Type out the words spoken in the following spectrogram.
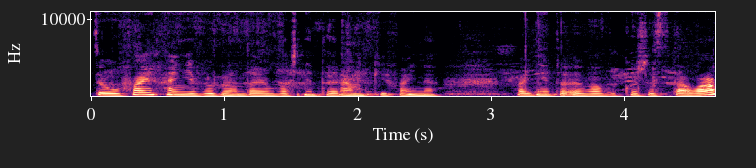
Tyłu fajnie, fajnie wyglądają właśnie te ramki. Fajne, fajnie to Ewa wykorzystała.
